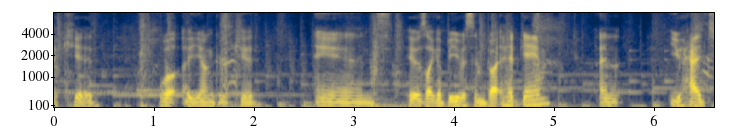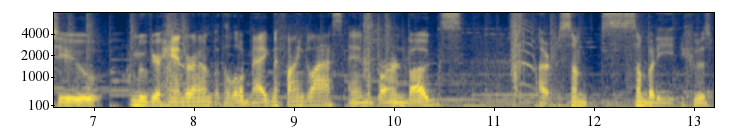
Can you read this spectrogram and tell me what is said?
a kid. Well, a younger kid. And it was like a Beavis and Butthead game. And you had to move your hand around with a little magnifying glass and burn bugs. Uh, some somebody who's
